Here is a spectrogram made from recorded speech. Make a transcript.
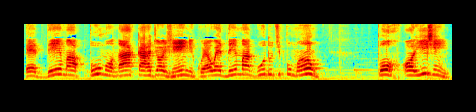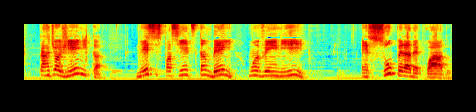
Edema pulmonar cardiogênico é o edema agudo de pulmão por origem cardiogênica. Nesses pacientes também uma VNI é super adequado.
